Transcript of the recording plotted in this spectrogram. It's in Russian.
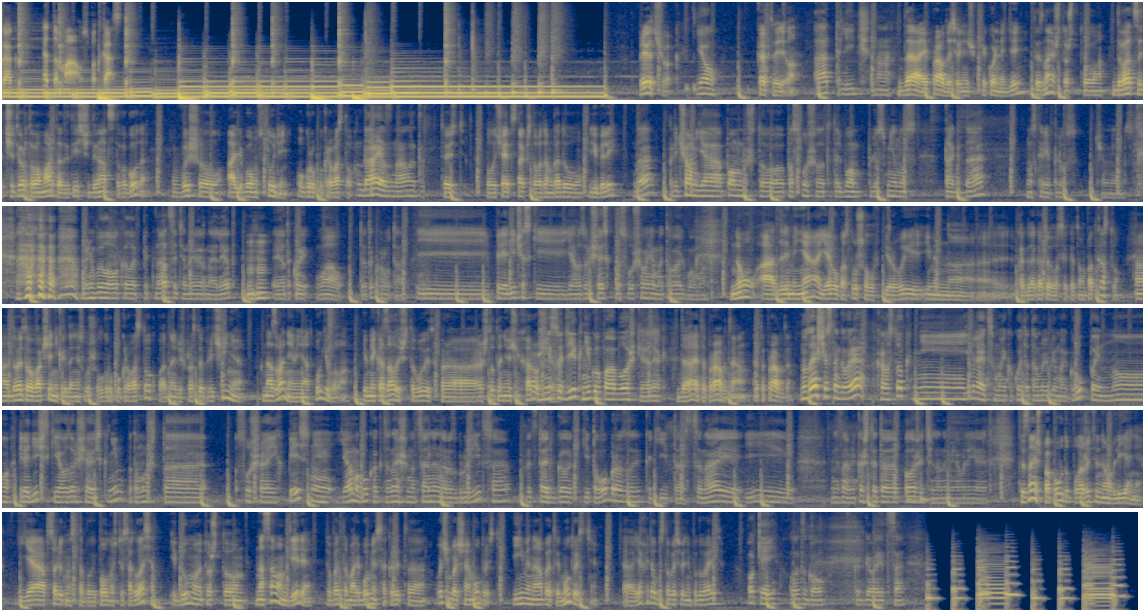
Как? Это Маус подкаст. Привет, чувак. Йоу, Как твои дела? отлично. Да, и правда, сегодня очень прикольный день. Ты знаешь то, что 24 марта 2012 года вышел альбом «Студень» у группы «Кровосток». Да, я знал это. То есть, получается так, что в этом году юбилей? Да, причем я помню, что послушал этот альбом плюс-минус тогда, ну, скорее плюс, чем минус. Мне было около 15, наверное, лет. И я такой, вау, вот это круто. И периодически я возвращаюсь к прослушиваниям этого альбома. Ну, а для меня я его послушал впервые именно, э, когда готовился к этому подкасту. А До этого вообще никогда не слушал группу «Кровосток» по одной лишь простой причине. Название меня отпугивало, и мне казалось, что будет про что-то не очень хорошее. Не суди книгу по обложке, Олег. Да, это правда, это правда. Ну, знаешь, честно говоря, Кровосток не является моей какой-то там любимой группой, но периодически я возвращаюсь к ним, потому что слушая их песни, я могу как-то, знаешь, эмоционально разгрузиться, представить в голове какие-то образы, какие-то сценарии, и, не знаю, мне кажется, это положительно на меня влияет. Ты знаешь, по поводу положительного влияния, я абсолютно с тобой полностью согласен и думаю то, что на самом деле в этом альбоме сокрыта очень большая мудрость. И именно об этой мудрости э, я хотел бы с тобой сегодня поговорить. Окей, let's go, как говорится.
